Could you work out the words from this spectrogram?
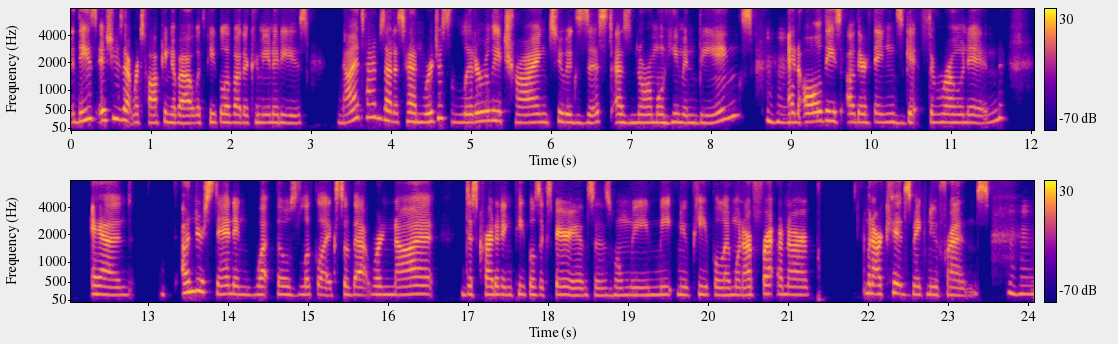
these issues that we're talking about with people of other communities, nine times out of 10, we're just literally trying to exist as normal human beings. Mm-hmm. And all these other things get thrown in. And understanding what those look like so that we're not discrediting people's experiences when we meet new people and when our friend and our when our kids make new friends mm-hmm.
